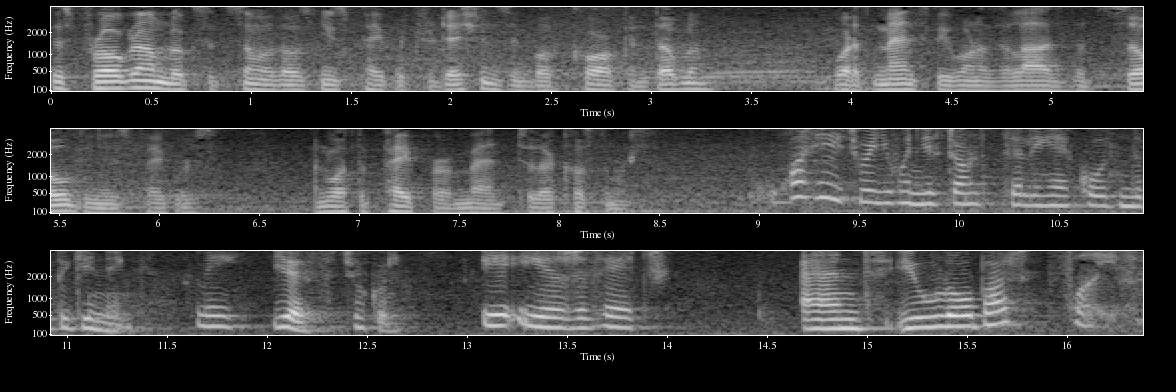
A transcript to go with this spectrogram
This programme looks at some of those newspaper traditions in both Cork and Dublin, what it meant to be one of the lads that sold the newspapers, and what the paper meant to their customers. What age were you when you started selling echoes in the beginning? Me, Yes, Chuckle. eight years of age. And you, Robot? Five.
